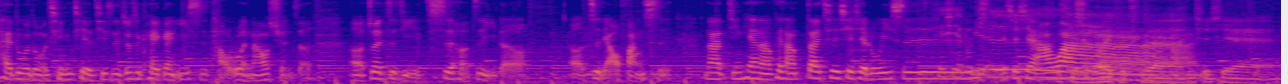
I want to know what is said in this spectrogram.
态度又这么亲切，其实就是可以跟医师讨论，然后选择呃最自己适合自己的呃治疗方式。那今天呢，非常再次谢谢卢医师，谢谢卢医师谢谢阿万，谢谢主持人，谢谢。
